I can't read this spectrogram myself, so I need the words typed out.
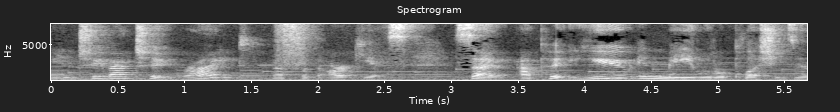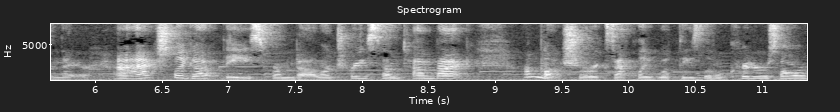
And two by two, right? That's what the ark is. So I put you and me little plushies in there. I actually got these from Dollar Tree sometime back. I'm not sure exactly what these little critters are,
